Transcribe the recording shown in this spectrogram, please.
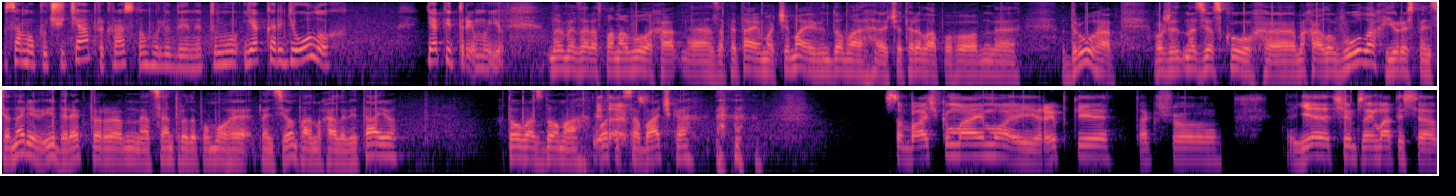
самопочуття прекрасного людини. Тому як кардіолог. Я підтримую. Ну, і ми зараз пана Вулаха е, запитаємо, чи має він вдома чотирилапого е, друга. Отже, на зв'язку е, Михайло Вулах, юрист пенсіонерів і директор центру допомоги пенсіон. Пане Михайло, вітаю. Хто у вас вдома? Вітаю Котик, собачка. Собачку маємо і рибки, так що є чим займатися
